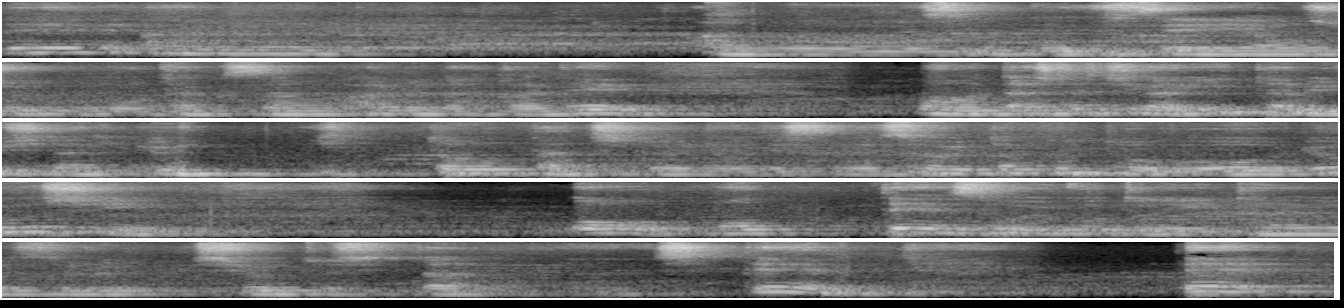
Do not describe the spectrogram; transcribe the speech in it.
であのあのすごく不正や汚職もたくさんある中で、まあ、私たちがインタビューした人たちというのはですねそういったことを両親を持ってそういうことに対応するしようとしたしてで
